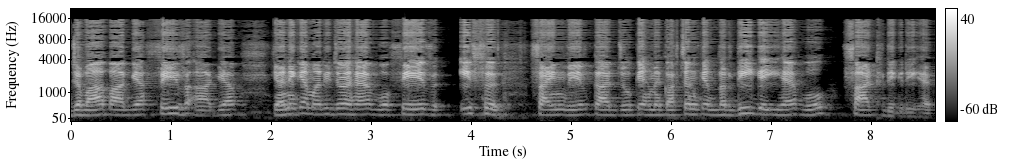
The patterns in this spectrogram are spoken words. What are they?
जवाब आ गया फ़ेज़ आ गया। यानी कि हमारी जो है वो फ़ेज़ इस साइन वेव का जो कि हमें क्वेश्चन के अंदर दी गई है, वो 60 डिग्री है।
